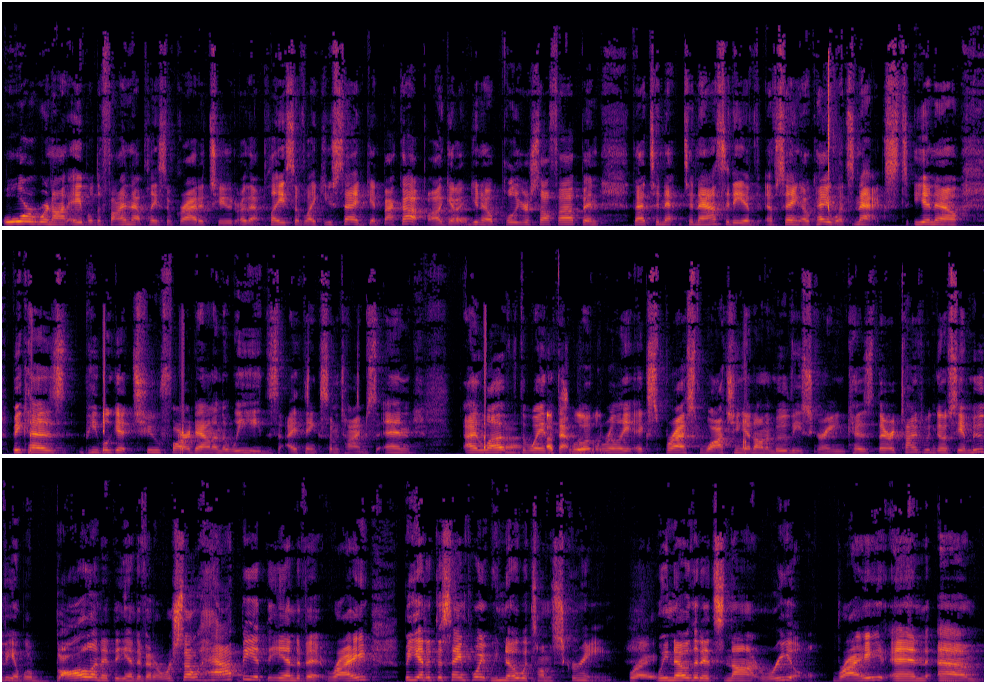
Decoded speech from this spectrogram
or we're not able to find that place of gratitude or that place of like you said get back up. Uh, get you know pull yourself up and that tenacity of, of saying okay what's next? You know because people get too far down in the weeds i think sometimes. And I love yeah, the way that absolutely. that book really expressed watching it on a movie screen because there are times we can go see a movie and we're bawling at the end of it or we're so happy at the end of it, right? But yet at the same point, we know what's on the screen. Right. We know that it's not real, right? And um,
